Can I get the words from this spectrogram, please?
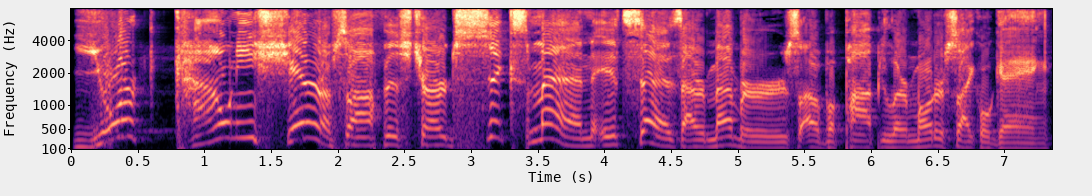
York County Sheriff's Office charged six men, it says, are members of a popular motorcycle gang.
